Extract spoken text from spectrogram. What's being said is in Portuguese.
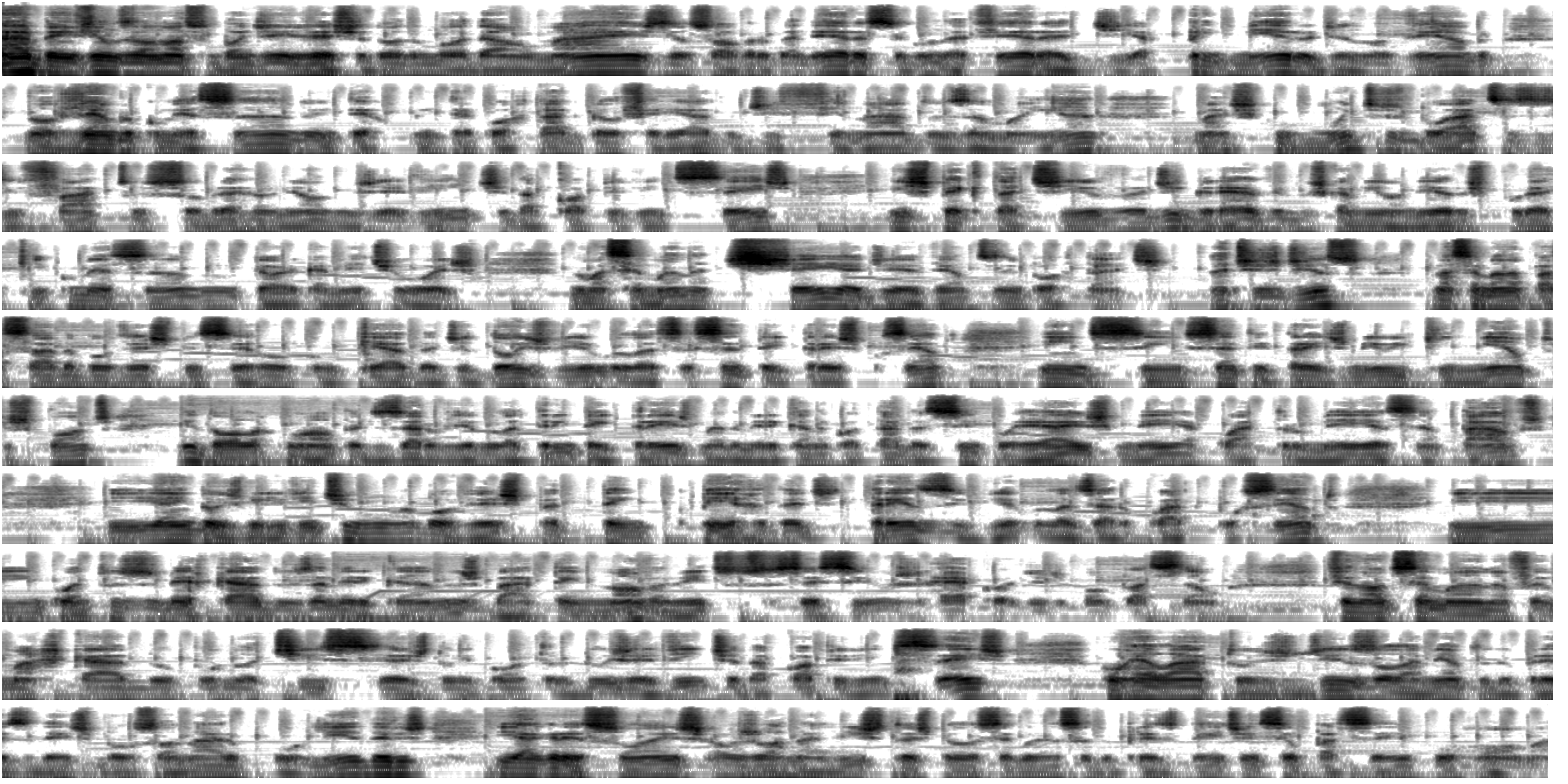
Olá, bem-vindos ao nosso Bom Dia Investidor do Modal Mais. Eu sou Álvaro Bandeira, segunda-feira, dia 1 de novembro. Novembro começando, entrecortado pelo feriado de finados amanhã, mas com muitos boatos e fatos sobre a reunião do G20, da COP26 e expectativa de greve dos caminhoneiros por aqui, começando teoricamente hoje, numa semana cheia de eventos importantes. Antes disso, na semana passada, a Bovespa encerrou com queda de 2,63%, índice em 103.500 pontos e dólar com alta de 0,33, moeda americana cotada a R$ 5,646. E em 2021, a Bovespa tem perda de 13,04%, e enquanto os mercados americanos batem novamente sucessivos recordes de pontuação. Final de semana foi marcado por notícias do encontro do G20 da COP26, com relatos de isolamento do presidente Bolsonaro por líderes e agressões aos jornalistas pela segurança do presidente em seu passeio por Roma.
